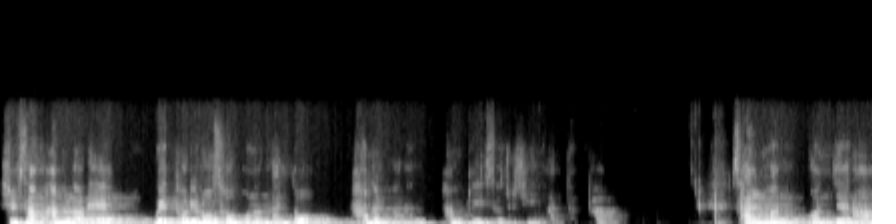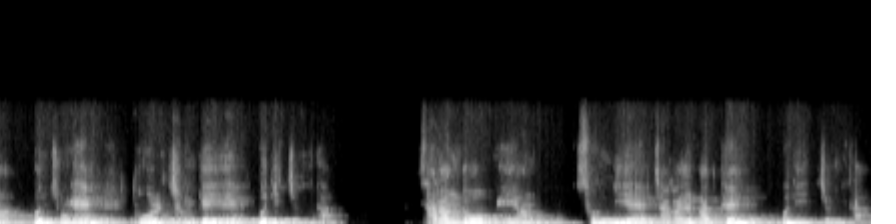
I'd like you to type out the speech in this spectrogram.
실상 하늘 아래 외톨이로 서 보는 날도 하늘만은 함께 있어주지 않던가. 삶은 언제나 은총의 돌청개의 어디쯤이다. 사랑도 외양, 섭리의 자갈밭에 어디쯤이다.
